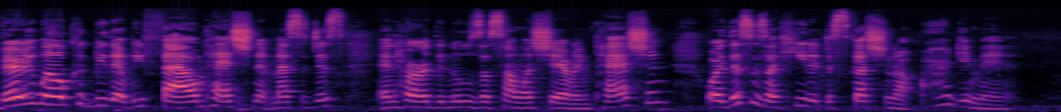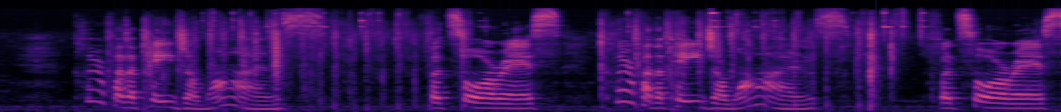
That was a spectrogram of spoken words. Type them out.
Very well could be that we found passionate messages and heard the news of someone sharing passion, or this is a heated discussion or argument. Clarify the page of wands for Taurus. Clarify the page of wands for Taurus.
